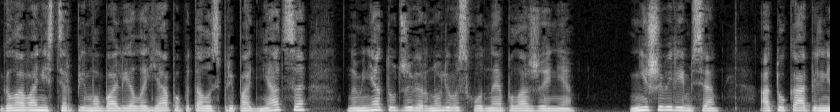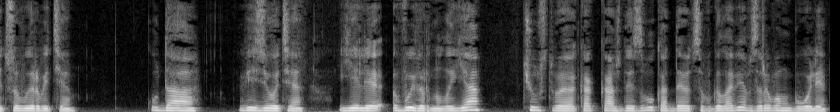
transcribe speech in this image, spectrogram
Голова нестерпимо болела. Я попыталась приподняться, но меня тут же вернули в исходное положение. «Не шевелимся, а то капельницу вырвете». «Куда везете?» — еле вывернула я, чувствуя, как каждый звук отдается в голове взрывом боли.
